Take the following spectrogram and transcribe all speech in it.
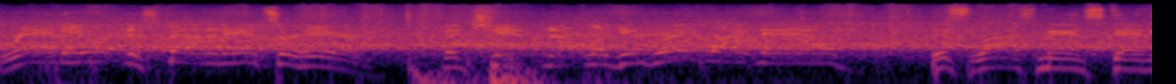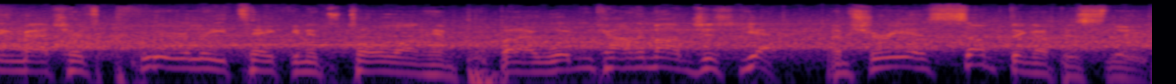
Randy Orton has found an answer here. The champ not looking great right now. This last man standing match has clearly taken its toll on him, but I wouldn't count him out just yet. I'm sure he has something up his sleeve.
